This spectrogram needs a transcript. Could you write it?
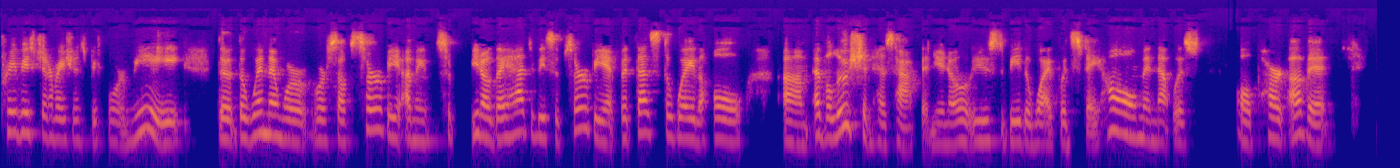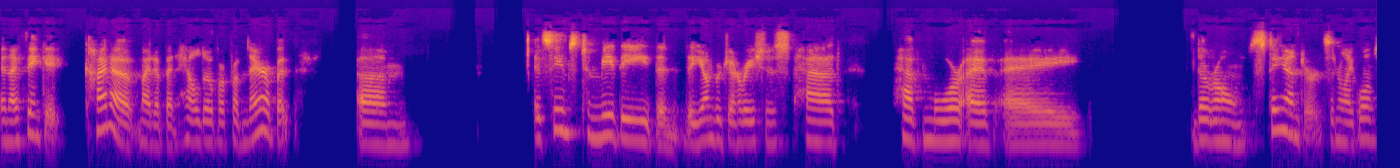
previous generations before me, the, the women were, were self-serving. I mean, you know, they had to be subservient, but that's the way the whole um, evolution has happened. You know, it used to be the wife would stay home and that was all part of it. And I think it kind of might have been held over from there, but um, it seems to me the, the, the younger generations had have more of a their own standards. And like well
